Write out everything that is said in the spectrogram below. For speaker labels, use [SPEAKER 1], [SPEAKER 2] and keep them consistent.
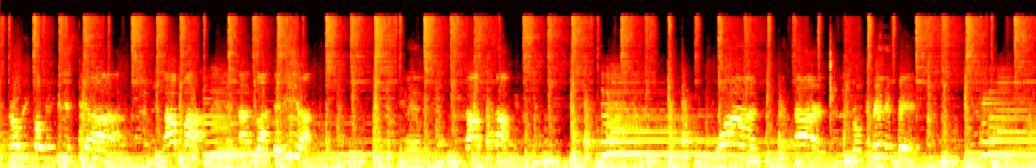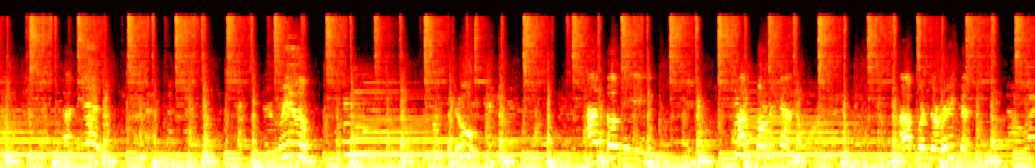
[SPEAKER 1] Trópico Milicia, Tapa en las baterías, en Tap Tap. Juan guitar from Philippines. Daniel, el rhythm from Perú Anthony, half Korean, half Puerto Rican.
